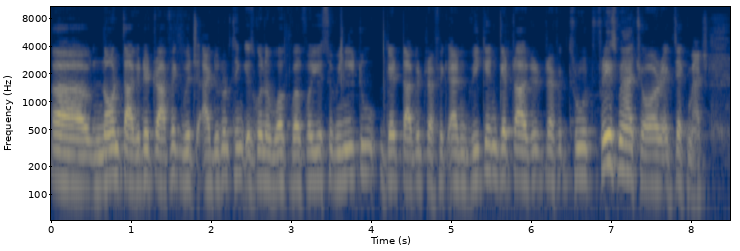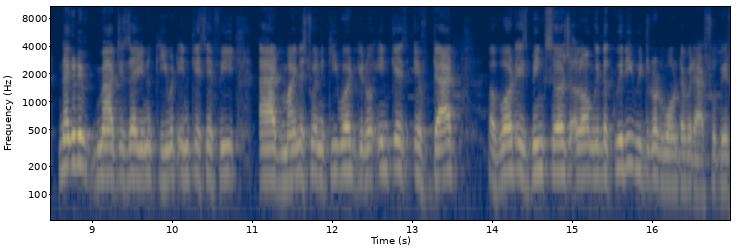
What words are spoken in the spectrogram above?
uh, non-targeted traffic which i do not think is going to work well for you. So we need to get target traffic and we can get targeted traffic through phrase match or exact match. Negative match is a you know keyword. In case if we add minus to any keyword you know in case if that a word is being searched along with the query we do not want our ads to appear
